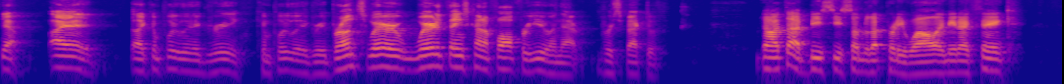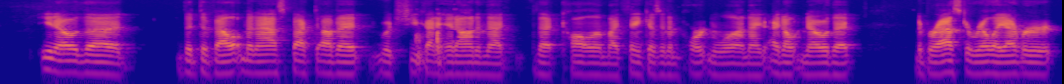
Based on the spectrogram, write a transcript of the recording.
Yeah, I I completely agree. Completely agree. Bruntz, where where did things kind of fall for you in that perspective? No, I thought BC summed it up pretty well. I mean, I think you know the the development aspect of it, which you kind of hit on in that that column, I think is an important one. I, I don't know that Nebraska really ever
